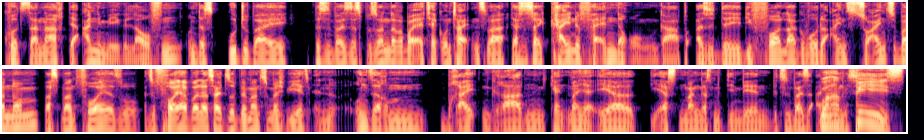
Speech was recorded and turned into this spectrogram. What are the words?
kurz danach, der Anime gelaufen. Und das Gute bei beziehungsweise das Besondere bei Attack on Titans war, dass es halt keine Veränderungen gab. Also die, die Vorlage wurde eins zu eins übernommen, was man vorher so, also vorher war das halt so, wenn man zum Beispiel jetzt in unserem Breitengraden kennt man ja eher die ersten Mangas, mit denen wir, beziehungsweise One. Piece.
